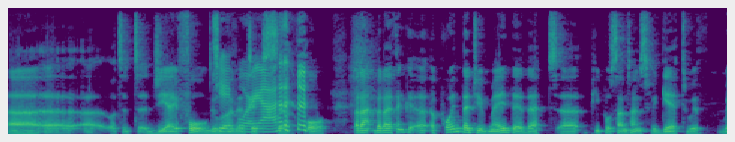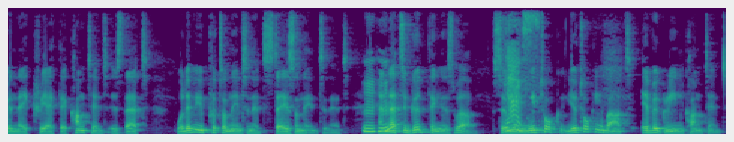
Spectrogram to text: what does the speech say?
what's it uh, GA4 Google GA4, Analytics yeah. uh, 4. But I, but I think a, a point that you've made there that uh, people sometimes forget with when they create their content is that whatever you put on the internet stays on the internet, and that's a good thing as well. So when we talk, you're talking about evergreen content.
